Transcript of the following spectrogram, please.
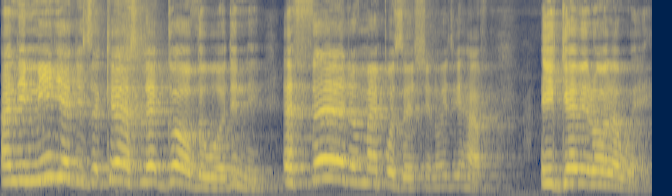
and immediately Zacchaeus let go of the world, didn't he? A third of my possession, what did he have? He gave it all away.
